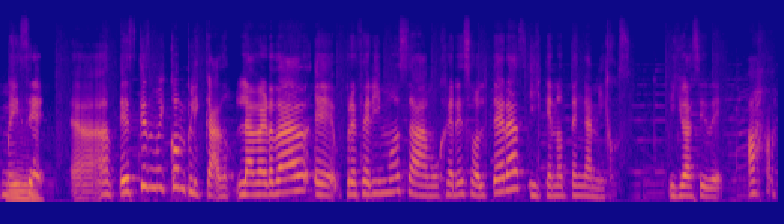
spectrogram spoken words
Me dice, mm. ah, es que es muy complicado. La verdad, eh, preferimos a mujeres solteras y que no tengan hijos. Y yo así de, ajá.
